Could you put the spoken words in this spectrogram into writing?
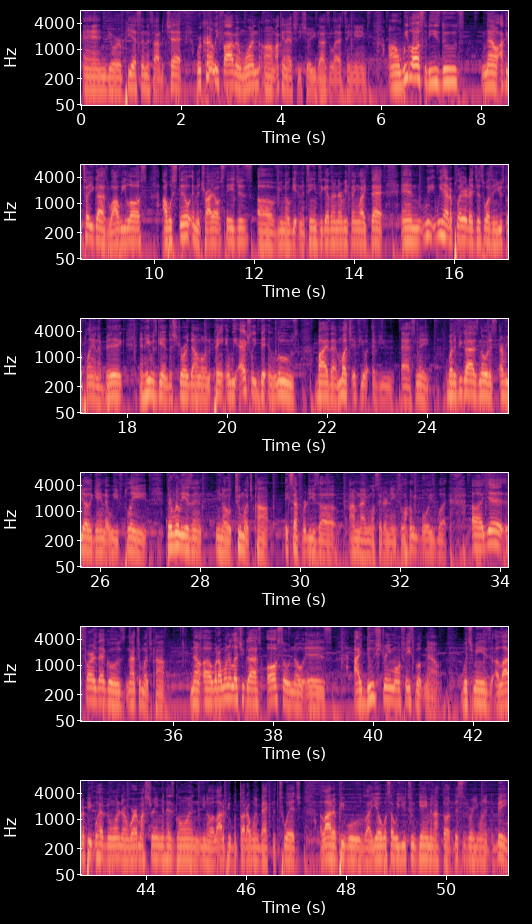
and your PSN inside the chat. We're currently five and one. Um, I can actually show you guys the last ten games. Um, we lost to these dudes. Now I can tell you guys why we lost. I was still in the tryout stages of you know getting the teams together and everything like that, and we we had a player that just wasn't used to playing a big, and he was getting destroyed down low in the paint, and we actually didn't lose by that much if you if you ask me. But if you guys notice, every other game that we've played, there really isn't you know too much comp except for these uh i'm not even gonna say their names salami boys but uh yeah as far as that goes not too much comp now, uh, what I want to let you guys also know is I do stream on Facebook now, which means a lot of people have been wondering where my streaming has gone. You know, a lot of people thought I went back to Twitch. A lot of people was like, yo, what's up with YouTube gaming? I thought this is where you wanted to be.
